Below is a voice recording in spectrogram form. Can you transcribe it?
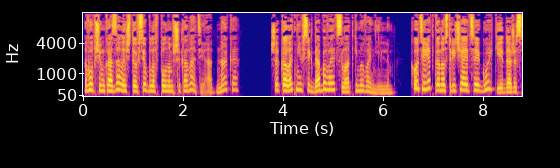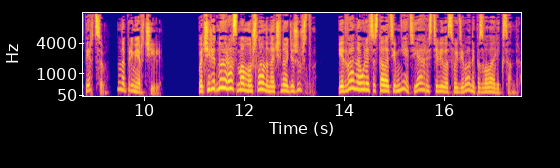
В общем, казалось, что все было в полном шоколаде, однако... Шоколад не всегда бывает сладким и ванильным. Хоть и редко, но встречается и горький, даже с перцем, например, чили. В очередной раз мама ушла на ночное дежурство. Едва на улице стало темнеть, я расстелила свой диван и позвала Александра.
